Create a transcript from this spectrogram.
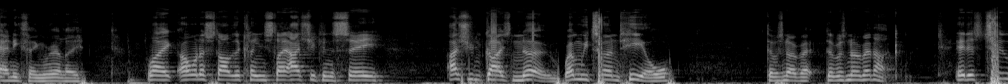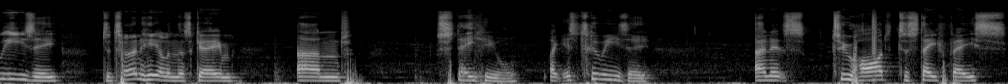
anything really. Like, I want to start with a clean slate. As you can see, as you guys know, when we turned heel, there was no way, there was no way back. It is too easy to turn heel in this game and stay heel. Like, it's too easy. And it's too hard to stay face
